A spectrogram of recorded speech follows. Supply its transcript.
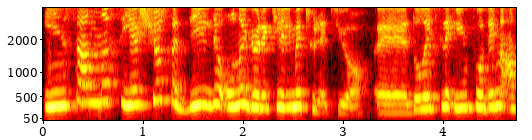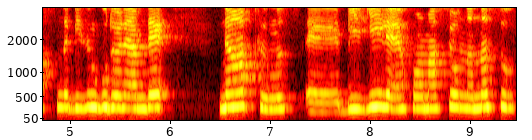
insan nasıl yaşıyorsa dil de ona göre kelime türetiyor. E, dolayısıyla infodemi aslında bizim bu dönemde ne yaptığımız, e, bilgiyle, enformasyonla nasıl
